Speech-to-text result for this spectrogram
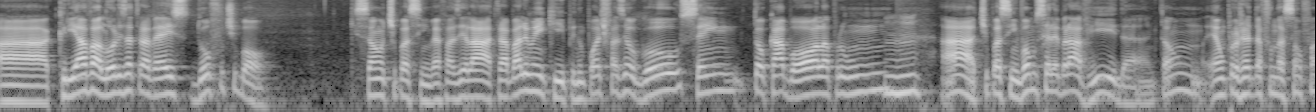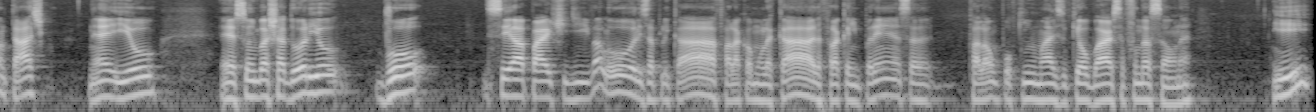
a criar valores através do futebol. Que são tipo assim, vai fazer lá, trabalha uma equipe, não pode fazer o gol sem tocar a bola para um. Ah, tipo assim, vamos celebrar a vida. Então, é um projeto da Fundação fantástico, né? E eu eh, sou embaixador e eu vou ser a parte de valores, aplicar, falar com a molecada, falar com a imprensa, falar um pouquinho mais do que é o Barça Fundação, né? E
